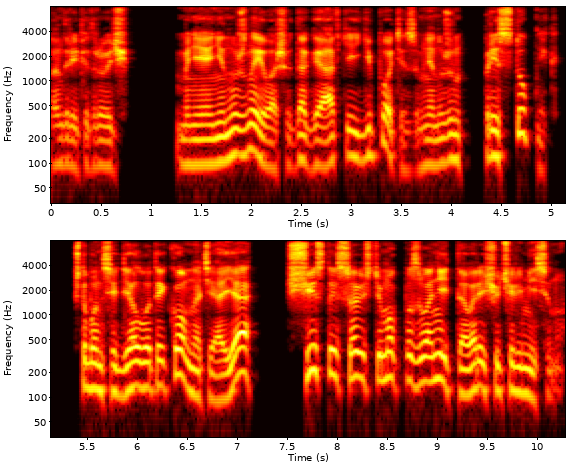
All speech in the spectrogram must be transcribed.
Андрей Петрович, мне не нужны ваши догадки и гипотезы, мне нужен преступник, чтобы он сидел в этой комнате, а я с чистой совестью мог позвонить товарищу Черемисину.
